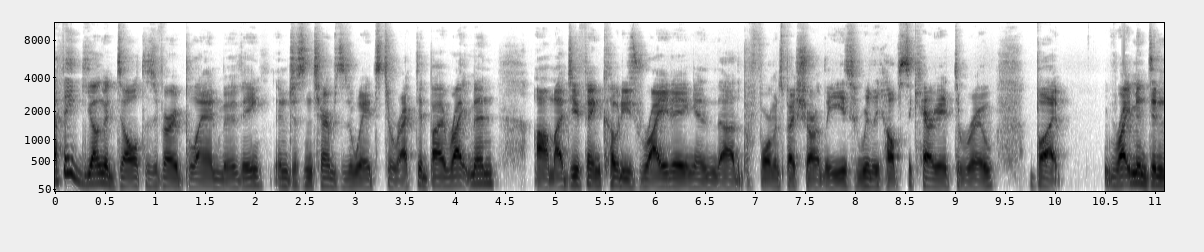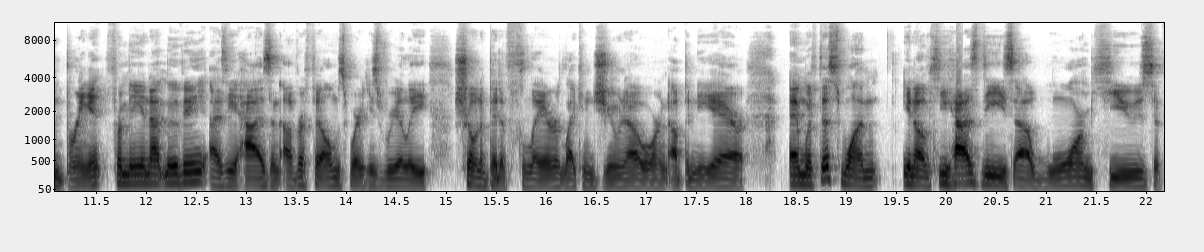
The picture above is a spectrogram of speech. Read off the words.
I think Young Adult is a very bland movie, and just in terms of the way it's directed by Reitman. Um, I do think Cody's writing and uh, the performance by Charlize really helps to carry it through, but Reitman didn't bring it for me in that movie, as he has in other films where he's really shown a bit of flair, like in Juno or in Up in the Air. And with this one, you know, he has these uh, warm hues of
